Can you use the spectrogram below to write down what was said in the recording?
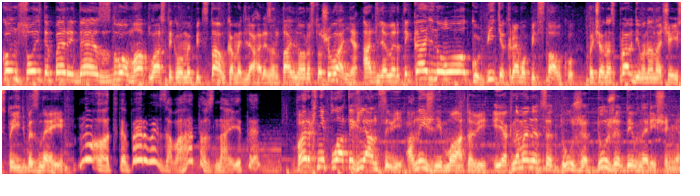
Консоль тепер йде з двома пластиковими підставками для горизонтального розташування, а для вертикального купіть окрему підставку. Хоча насправді вона наче і стоїть без неї. Ну, от тепер ви забагато знаєте. Верхні плати глянцеві, а нижні матові. І як на мене, це дуже дуже дивне рішення.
